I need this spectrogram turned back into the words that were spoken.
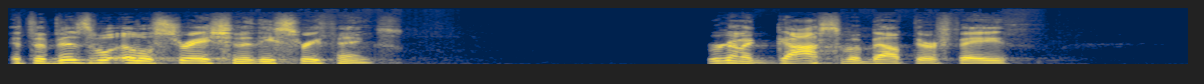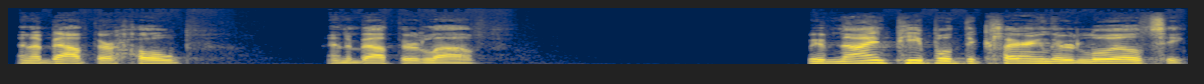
It's a visible illustration of these three things. We're going to gossip about their faith and about their hope and about their love. We have nine people declaring their loyalty.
